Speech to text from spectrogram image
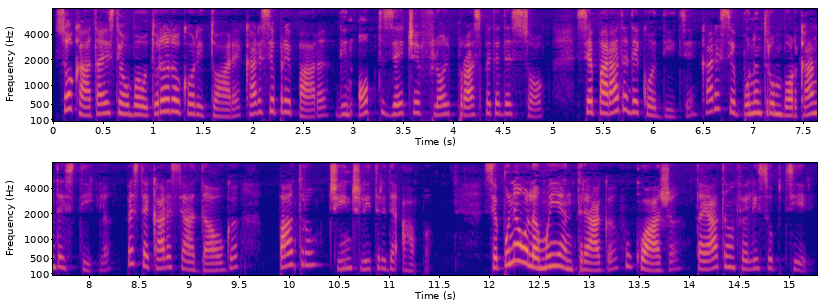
Socata este o băutură răcoritoare care se prepară din 8-10 flori proaspete de soc, separate de codițe, care se pun într-un borcan de sticlă, peste care se adaugă 4-5 litri de apă. Se pune o lămâie întreagă, cu coajă, tăiată în felii subțiri.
